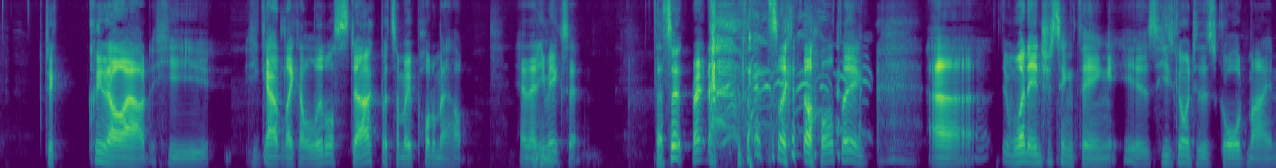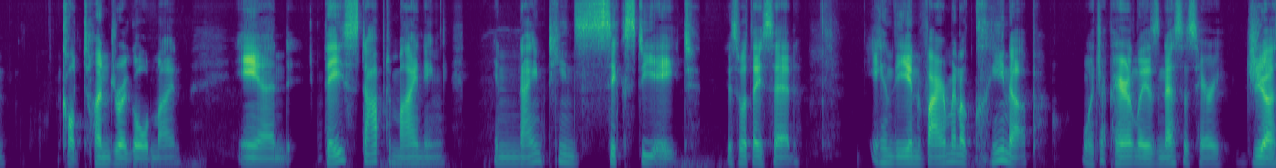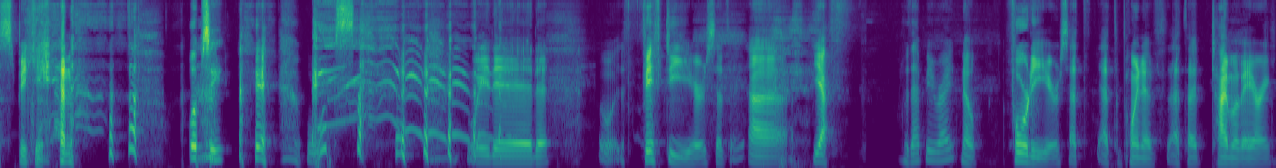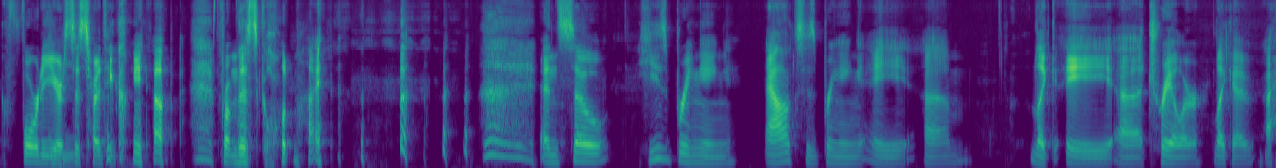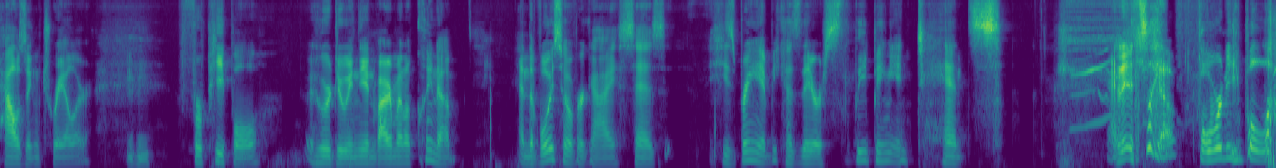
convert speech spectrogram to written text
to clean it all out, he he got like a little stuck, but somebody pulled him out and then he Mhm. makes it. That's it. Right? That's like the whole thing. Uh one interesting thing is he's going to this gold mine called Tundra Gold Mine and they stopped mining in 1968 is what they said and the environmental cleanup which apparently is necessary just began Whoopsie. Whoops. we did 50 years the uh yeah, would that be right? No. 40 years at at the point of at the time of airing. 40 years Mhm. to start the cleanup from this gold mine. and so he's bringing Alex is bringing a um like a uh, trailer, like a, a housing trailer Mhm. for people who are doing the environmental cleanup. And the voiceover guy says he's bringing it because they are sleeping in tents. And it's like Yep. 40 below.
